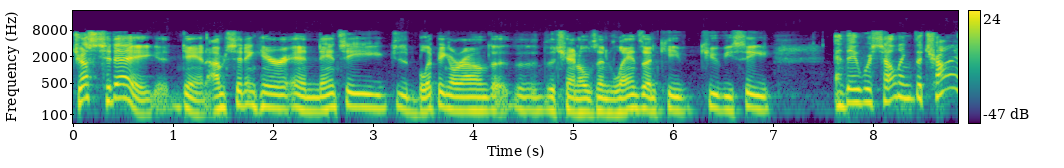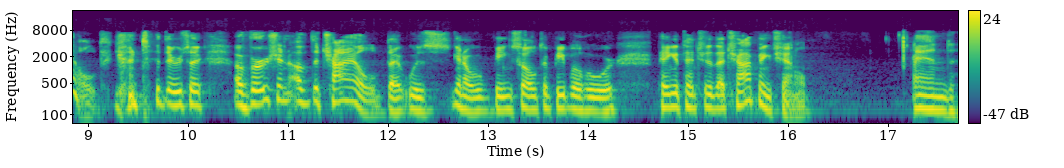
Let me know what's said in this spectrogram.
just today, Dan, I'm sitting here and Nancy blipping around the, the, the channels and lands on Q, QVC, and they were selling the child. There's a, a version of the child that was, you know, being sold to people who were paying attention to that shopping channel. And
